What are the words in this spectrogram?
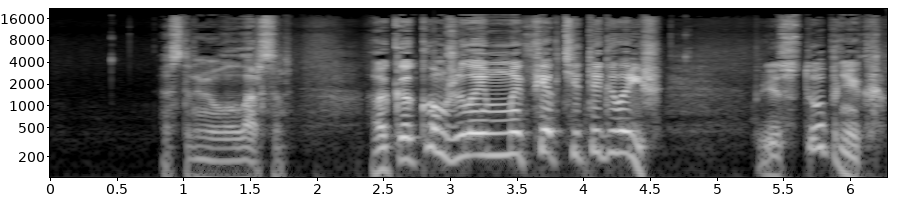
— остановил Ларсон. — О каком желаемом эффекте ты говоришь? Преступник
